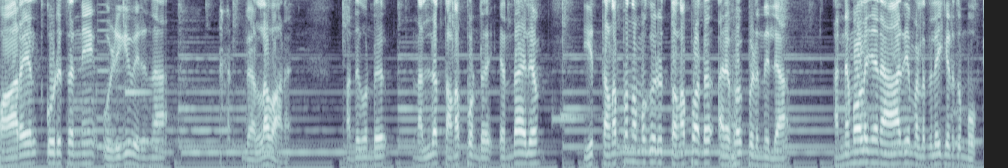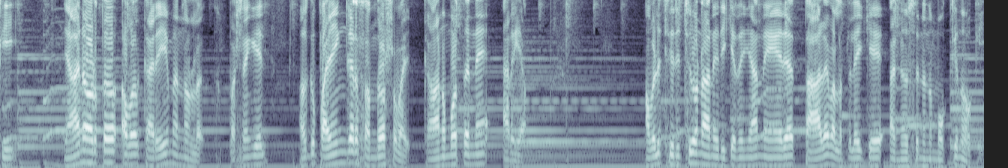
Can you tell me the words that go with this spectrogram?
പാറയിൽ കൂടി തന്നെ ഒഴുകി വരുന്ന വെള്ളമാണ്. അതുകൊണ്ട് നല്ല തണുപ്പുണ്ട്. എന്തായാലും ഈ തണുപ്പ് നമുക്കൊരു തണുപ്പായിട്ട് അനുഭവപ്പെടുന്നില്ല. അന്നമോളെ ഞാൻ ആദ്യം വെള്ളത്തിലേക്ക് എടുത്ത് മുക്കി. ഞാനോർത്ത് അവൾ കരയുമെന്നുള്ളത് പക്ഷെങ്കിൽ അവൾക്ക് ഭയങ്കര സന്തോഷമായി. കാണുമ്പോൾ തന്നെ അറിയാം. അവൾ ചിരിച്ചുകൊണ്ടാണ് ഇരിക്കുന്നത്. ഞാൻ നേരെ താഴെ വെള്ളത്തിലേക്ക് അന്വേഷനൊന്ന് മുക്കി നോക്കി.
